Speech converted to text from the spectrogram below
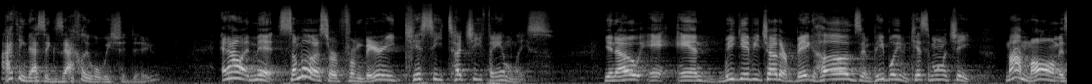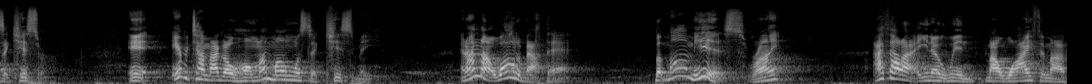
I think that's exactly what we should do. And I'll admit, some of us are from very kissy, touchy families, you know, and, and, we give each other big hugs and people even kiss them on the cheek. My mom is a kisser. And every time I go home, my mom wants to kiss me. And I'm not wild about that. But mom is, right? I thought, I, you know, when my wife and my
